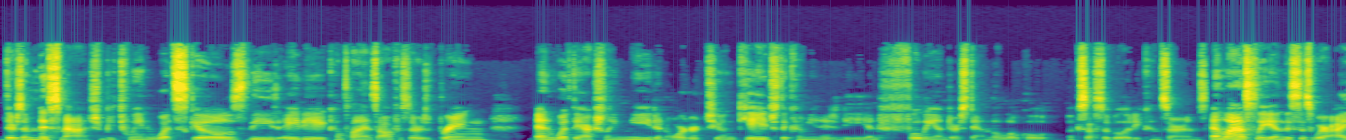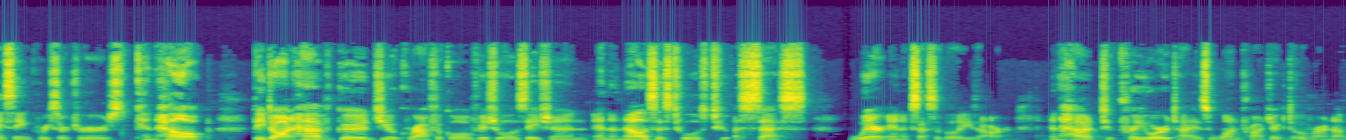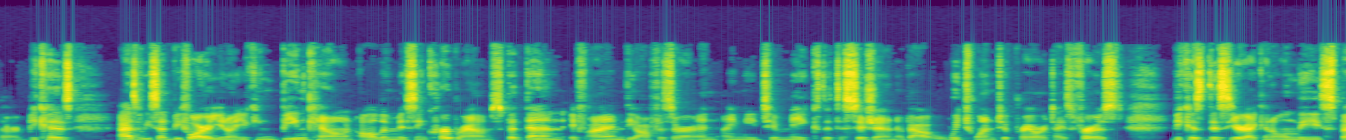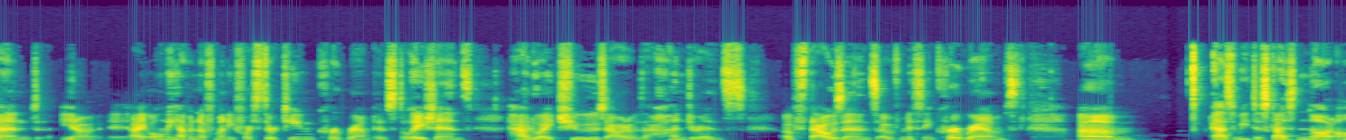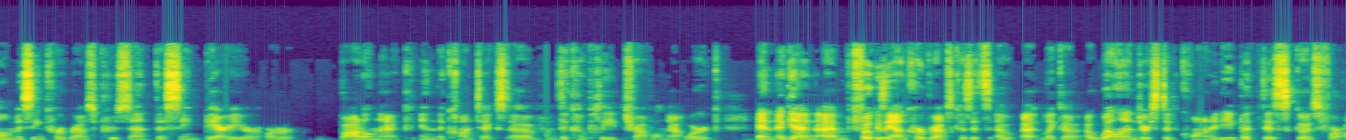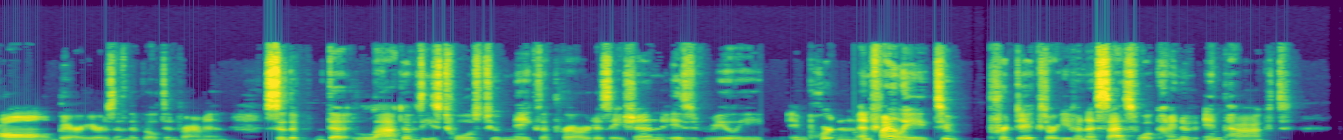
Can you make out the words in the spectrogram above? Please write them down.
there's a mismatch between what skills these ADA compliance officers bring and what they actually need in order to engage the community and fully understand the local accessibility concerns. And lastly, and this is where I think researchers can help, they don't have good geographical visualization and analysis tools to assess where inaccessibilities are and how to prioritize one project over another. Because as we said before, you know, you can bean count all the missing curb ramps, but then if I'm the officer and I need to make the decision about which one to prioritize first, because this year I can only spend, you know, I only have enough money for 13 curb ramp installations. How do I choose out of the hundreds of thousands of missing curb ramps? Um, as we discussed, not all missing curb ramps present the same barrier or bottleneck in the context of the complete travel network. And again, I'm focusing on curb ramps because it's a, a, like a, a well understood quantity, but this goes for all barriers in the built environment. So the, the lack of these tools to make the prioritization is really important. And finally, to predict or even assess what kind of impact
